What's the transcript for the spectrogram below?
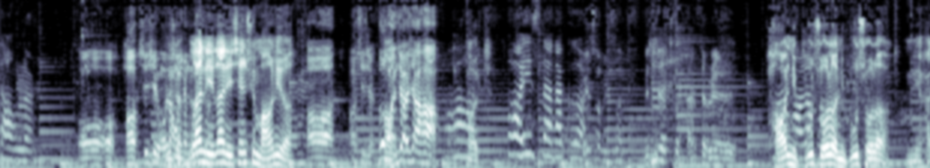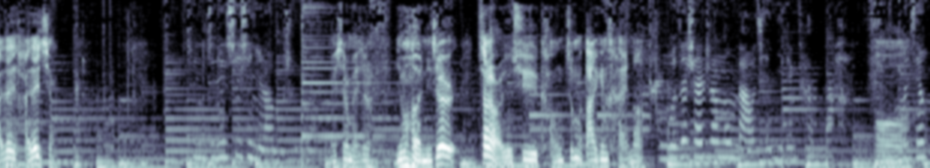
倒了。哦哦哦，好，谢谢，我没事让我先。那你那你先去忙你的。哦哦好，谢谢，多管教一下哈。哦好，不好意思啊，大哥。没事没事。人家是反手人，好，你不说了，你不说了，你还在还在讲。没事没事儿，一梦，你这儿在哪儿有去扛这么大一根柴呢？我在山上弄的，我前几天砍的。哦我哦们，先回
